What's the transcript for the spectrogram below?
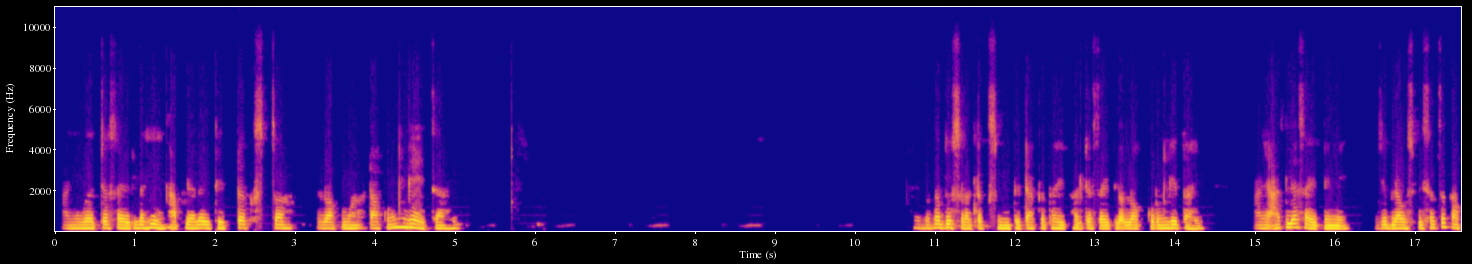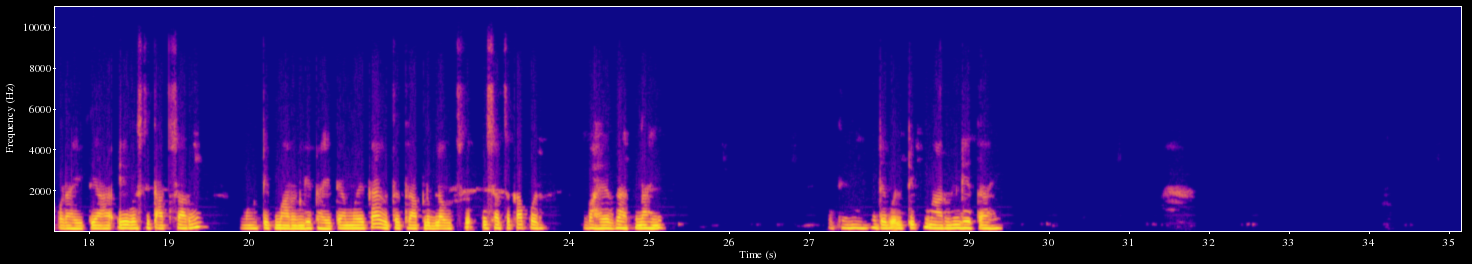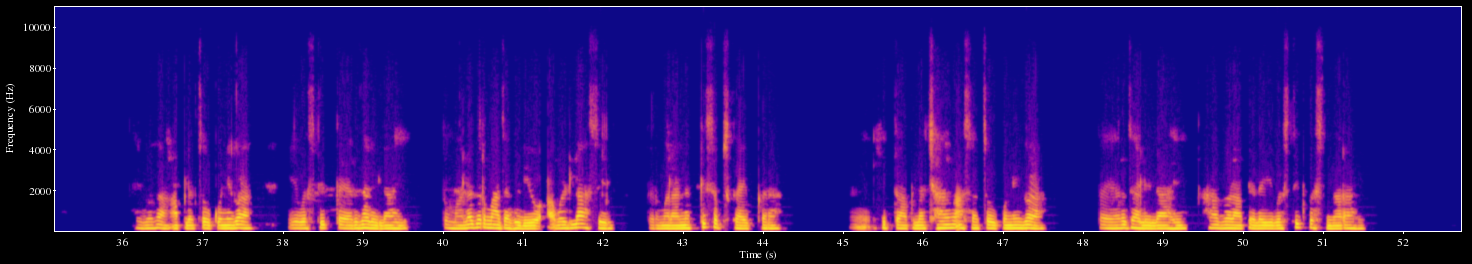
आणि वरच्या साईडलाही आपल्याला इथे टक्सचा लॉक मा टाकून घ्यायचा आहे. हे बघा दुसरा टक्स मी इथे टाकत आहे. खालच्या साईडला लॉक करून घेत आहे. आणि आतल्या साईडने मी जे ब्लाऊज पिसाचं कापड आहे ते व्यवस्थित आत सारून मग टिप मारून घेत आहे. त्यामुळे काय होतं तर आपलं ब्लाऊज पिसाचं कापड बाहेर राहत नाही. इथे मी डबल टिप मारून घेत आहे. हे बघा आपला चौकोनी गळा व्यवस्थित तयार झालेला आहे. तुम्हाला जर माझा व्हिडिओ आवडला असेल तर मला नक्की सबस्क्राईब करा. आणि इथं आपला छान असा चौकोनी गळा तयार झालेला आहे. हा गळा आपल्याला व्यवस्थित बसणार आहे.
